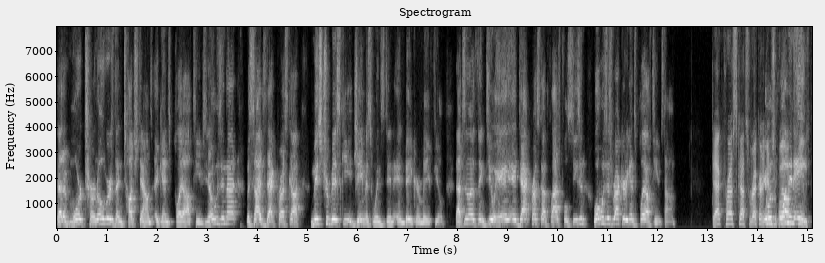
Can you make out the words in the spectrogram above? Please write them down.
that have more turnovers than touchdowns against playoff teams. You know who's in that besides Dak Prescott? Mitch Trubisky, Jameis Winston, and Baker Mayfield. That's another thing too. And, and Dak Prescott's last full season, what was his record against playoff teams, Tom? Dak Prescott's record against one and teams eight.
